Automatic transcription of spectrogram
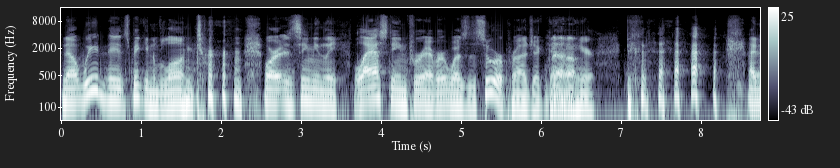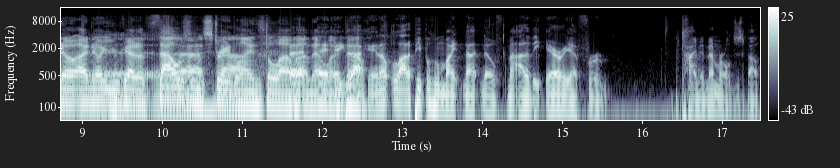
now we speaking of long term or seemingly lasting forever was the sewer project down here. I know, I know, you've got a thousand straight Uh, lines to lob uh, on that uh, one. pal. Exactly. And a lot of people who might not know from out of the area for time immemorial, just about,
